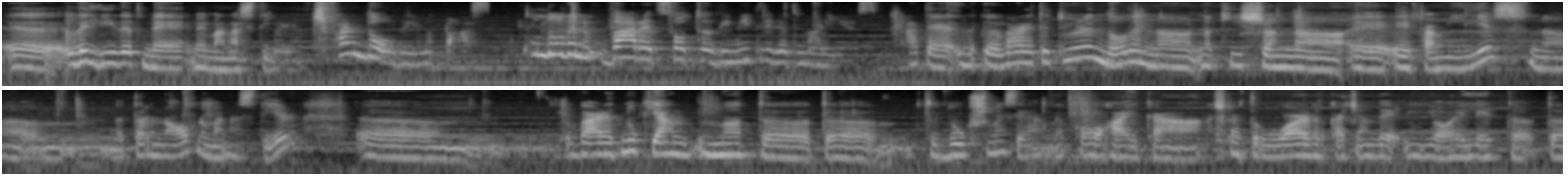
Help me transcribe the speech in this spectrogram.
dhe lidhet me, me Manastirin. Çfarë ndodhi më pas? Ku ndodhen varret sot të Dimitrit dhe të Marijes? Atëherë, varret e tyre ndodhen në, në kishën e, e familjes, në, në Tërnov, në Manastir. varret nuk janë më të, të, të dukshme, se janë në koha i ka shkatërruar, ka qenë dhe jo e lehtë të, të,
